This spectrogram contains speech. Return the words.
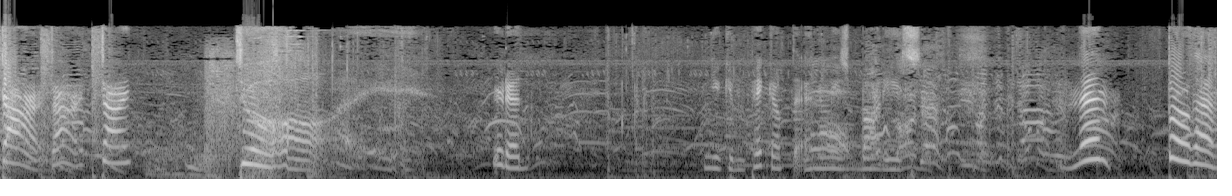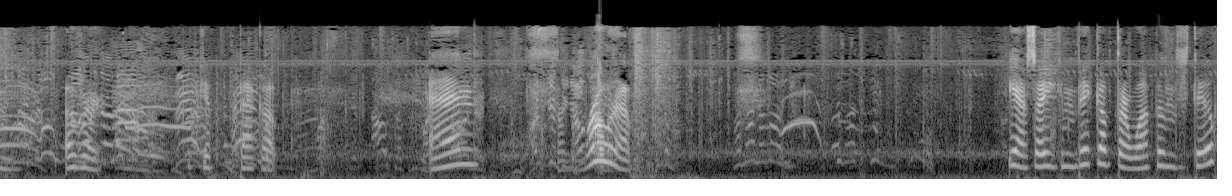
die, die, die, die. You're dead you can pick up the enemy's bodies and then throw them over. Get back up and throw them. Yeah, so you can pick up their weapons too.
